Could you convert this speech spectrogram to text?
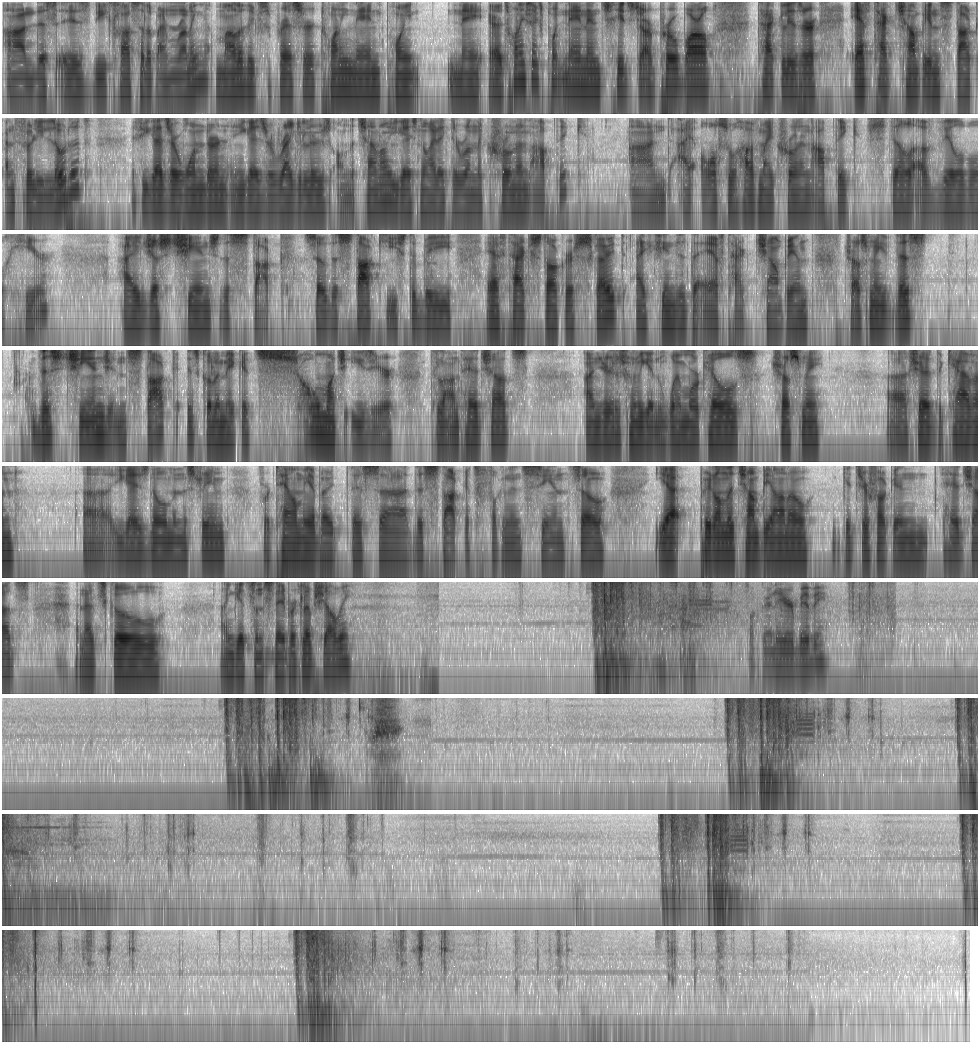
And this is the class setup I'm running. Monolithic Suppressor 29.9 uh, 26.9 inch HDR Pro Barrel, TAC Laser, F-TAC Champion stock and fully loaded. If you guys are wondering and you guys are regulars on the channel, you guys know I like to run the Cronen Optic. And I also have my Cronen Optic still available here. I just changed the stock. So the stock used to be F-TAC Stalker Scout. I changed it to F-TAC Champion. Trust me, this this change in stock is going to make it so much easier to land headshots. And you're just going to be getting way more kills. Trust me. Uh, shout out to Kevin. Uh, you guys know him in the stream for telling me about this uh, this stock. It's fucking insane. So, yeah, put on the Champiano, get your fucking headshots, and let's go and get some sniper clips, shall we? Fuck out of here, baby.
